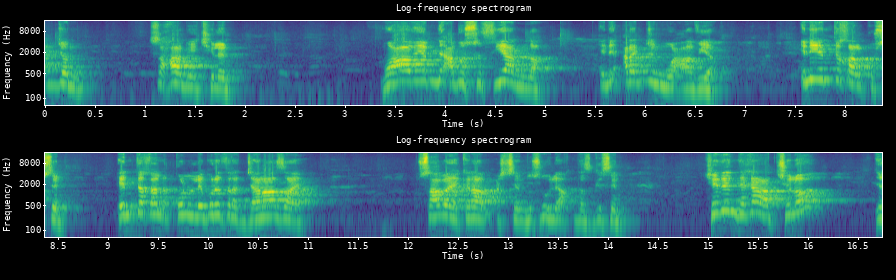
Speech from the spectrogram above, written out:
একজন সাহাবি ছিলেন মহাবিয়া ইবনে আবু সুফিয়ান না, ইনি আরেকজন মহাবিয়া ইনি ইন্তেকাল করছেন। ইন্তেকাল করলে পরে তারা জানা যায় সাহাবা একরাম আসছেন, রসুল আকদাস গেছেন। সেদিন দেখা যাচ্ছিল যে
